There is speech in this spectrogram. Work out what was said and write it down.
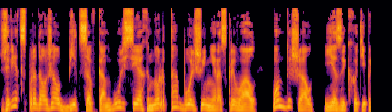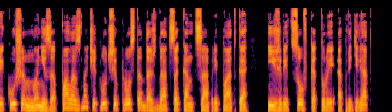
Жрец продолжал биться в конвульсиях, но рта больше не раскрывал. Он дышал, Язык хоть и прикушен, но не запал, а значит лучше просто дождаться конца припадка и жрецов, которые определят,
